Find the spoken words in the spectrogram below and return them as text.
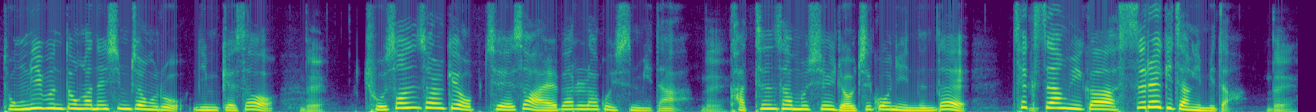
독립운동하는 심정으로 님께서 네. 조선 설계 업체에서 알바를 하고 있습니다. 네. 같은 사무실 여직원이 있는데 책상 위가 쓰레기장입니다. 네.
